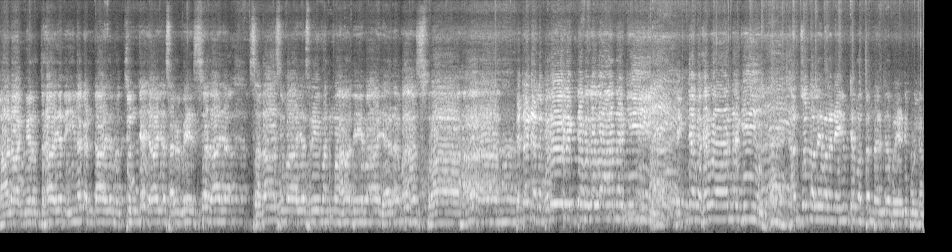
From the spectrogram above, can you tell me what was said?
కాలాగ్నిరుద్రాయ నీలకంఠాయ మృత్యుంజయాయ సర్వేశ్వరాయ సదాశివాయ శ్రీమన్మహాదేవాయ నమ స్వాహ. పెట్టండి అలా బలో యజ్ఞ యజ్ఞ భగవానకి కంచులలో ఏమైనా నెయ్యి ఉంటే మొత్తం దాని మీద పోయండి ఇప్పుడు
